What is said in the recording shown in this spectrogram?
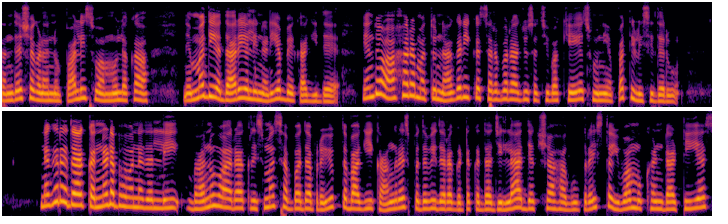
ಸಂದೇಶಗಳನ್ನು ಪಾಲಿಸುವ ಮೂಲಕ ನೆಮ್ಮದಿಯ ದಾರಿಯಲ್ಲಿ ನಡೆಯಬೇಕಾಗಿದೆ ಎಂದು ಆಹಾರ ಮತ್ತು ನಾಗರಿಕ ಸರಬರಾಜು ಸಚಿವ ಕೆ. ಎಚ್. ಮುನಿಯಪ್ಪ ತಿಳಿಸಿದರು. ನಗರದ ಕನ್ನಡ ಭವನದಲ್ಲಿ ಭಾನುವಾರ ಕ್ರಿಸ್ಮಸ್ ಹಬ್ಬದ ಪ್ರಯುಕ್ತವಾಗಿ ಕಾಂಗ್ರೆಸ್ ಪದವೀಧರ ಘಟಕದ ಜಿಲ್ಲಾಧ್ಯಕ್ಷ ಹಾಗೂ ಕ್ರೈಸ್ತ ಯುವ ಮುಖಂಡ ಟಿಎಸ್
